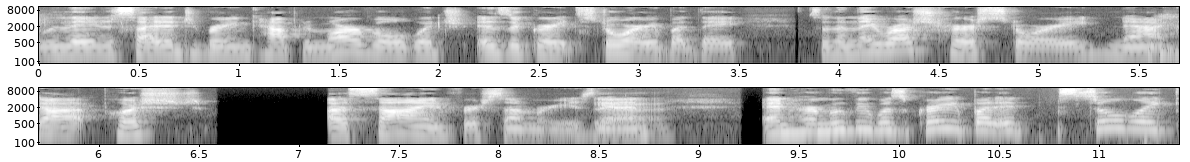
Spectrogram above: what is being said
they decided to bring in captain marvel which is a great story but they So then they rushed her story. Nat got pushed aside for some reason. Yeah. And her movie was great, but it still like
